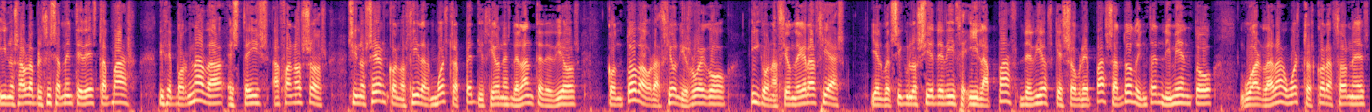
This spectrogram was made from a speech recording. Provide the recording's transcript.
y nos habla precisamente de esta paz. Dice, por nada estéis afanosos, sino sean conocidas vuestras peticiones delante de Dios con toda oración y ruego y con acción de gracias. Y el versículo 7 dice, y la paz de Dios que sobrepasa todo entendimiento, guardará vuestros corazones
